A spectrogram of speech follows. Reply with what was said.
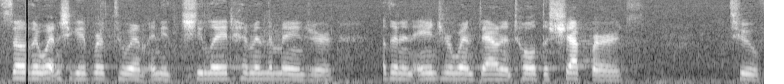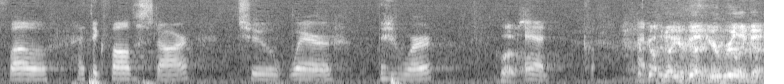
So they went and she gave birth to him, and he, she laid him in the manger. And then an angel went down and told the shepherds to follow, I think, follow the star to where they were. Close. And You're good. No, you're good. You're really good.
